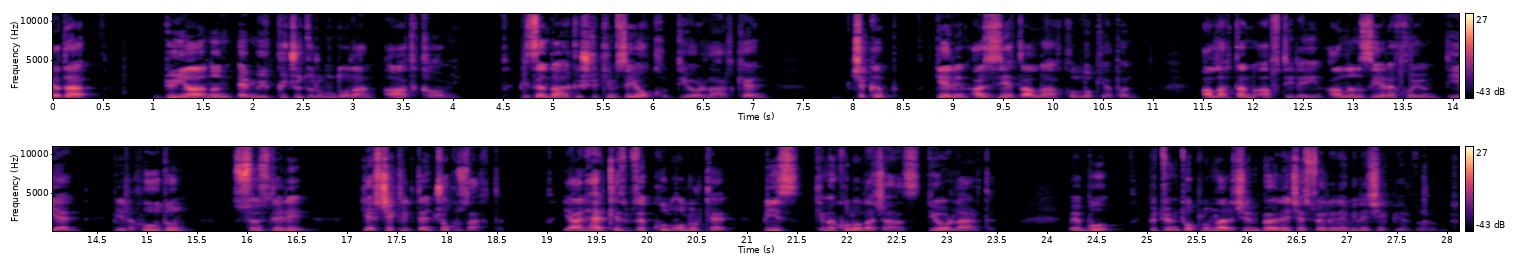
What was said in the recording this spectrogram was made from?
Ya da dünyanın en büyük gücü durumunda olan Ad kavmi bizden daha güçlü kimse yok diyorlarken çıkıp gelin aziyetle Allah'a kulluk yapın. Allah'tan af dileyin, alnınızı yere koyun diyen bir Hud'un sözleri gerçeklikten çok uzaktı. Yani herkes bize kul olurken biz kime kul olacağız diyorlardı. Ve bu bütün toplumlar için böylece söylenebilecek bir durumdu.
